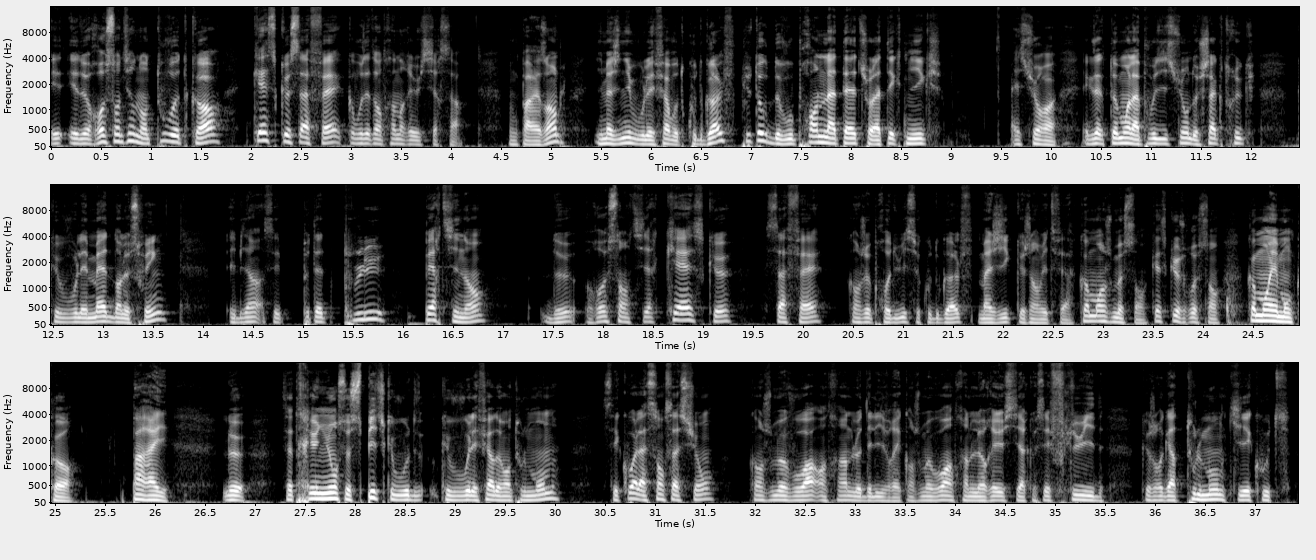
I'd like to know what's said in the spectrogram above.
Et, et de ressentir dans tout votre corps qu'est-ce que ça fait quand vous êtes en train de réussir ça? Donc par exemple, imaginez vous voulez faire votre coup de golf, plutôt que de vous prendre la tête sur la technique, et sur euh, exactement la position de chaque truc que vous voulez mettre dans le swing, eh bien c'est peut-être plus pertinent de ressentir qu'est-ce que ça fait quand je produis ce coup de golf magique que j'ai envie de faire. Comment je me sens? Qu'est-ce que je ressens? Comment est mon corps? Pareil, le, cette réunion, ce speech que vous, que vous voulez faire devant tout le monde, c'est quoi la sensation quand je me vois en train de le délivrer, quand je me vois en train de le réussir, que c'est fluide, que je regarde tout le monde qui écoute,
